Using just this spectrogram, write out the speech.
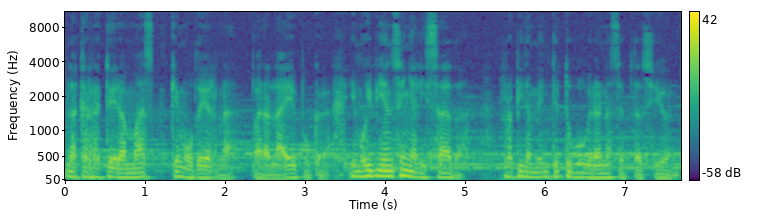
La carretera más que moderna para la época y muy bien señalizada, rápidamente tuvo gran aceptación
